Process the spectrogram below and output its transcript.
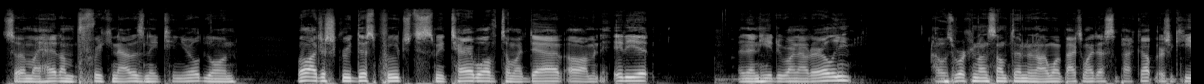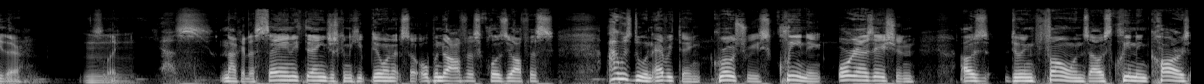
So in my head, I'm freaking out as an 18 year old, going, well, I just screwed this pooch. This is me terrible. I'll tell my dad, oh, I'm an idiot. And then he had to run out early. I was working on something, and I went back to my desk to pack up. There's a key there. It's like, yes. Not going to say anything, just going to keep doing it. So open the office, close the office. I was doing everything groceries, cleaning, organization. I was doing phones. I was cleaning cars,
